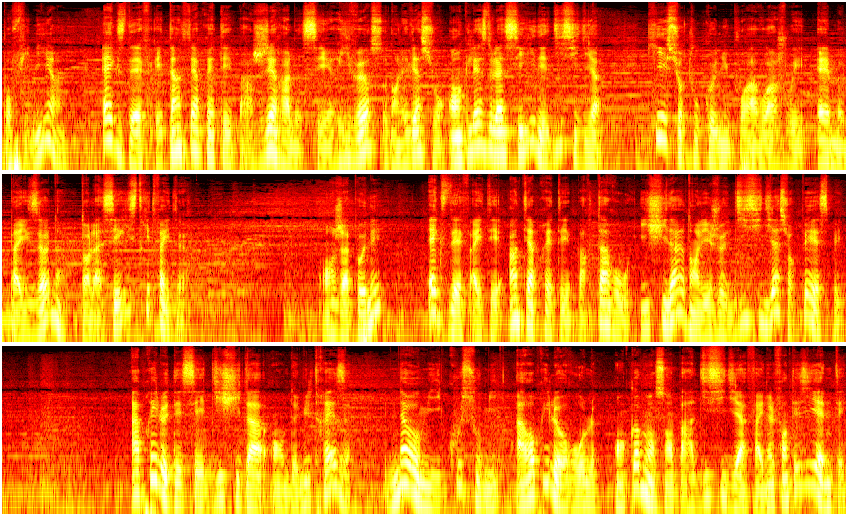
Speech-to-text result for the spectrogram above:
Pour finir, Exdef est interprété par Gerald C. Rivers dans les versions anglaises de la série des Dissidia qui est surtout connu pour avoir joué M. Bison dans la série Street Fighter. En japonais, XDF a été interprété par Taro Ishida dans les jeux Dissidia sur PSP. Après le décès d'Ishida en 2013, Naomi Kusumi a repris le rôle en commençant par Dissidia Final Fantasy NT.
